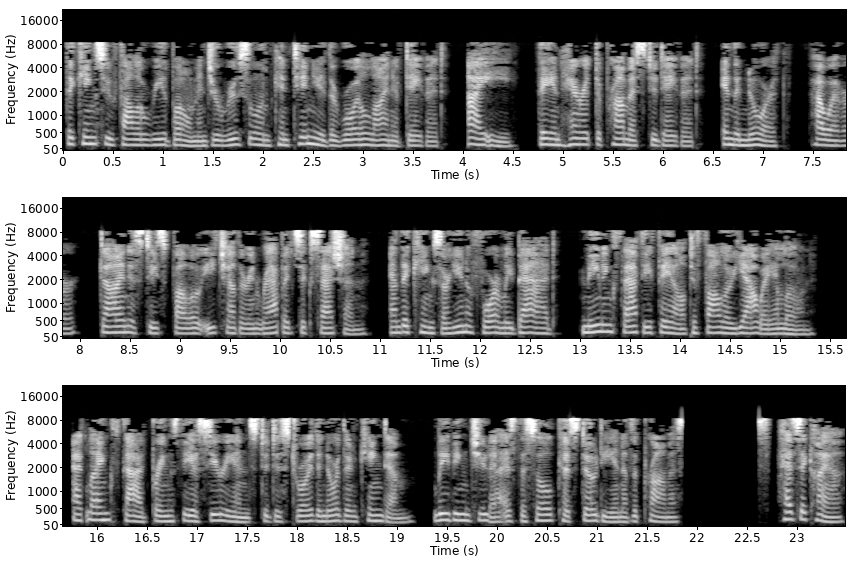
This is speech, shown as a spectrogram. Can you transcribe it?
The kings who follow Rehoboam in Jerusalem continue the royal line of David, i.e., they inherit the promise to David. In the north, however, dynasties follow each other in rapid succession, and the kings are uniformly bad, meaning that they fail to follow Yahweh alone. At length God brings the Assyrians to destroy the northern kingdom, leaving Judah as the sole custodian of the promise. Hezekiah,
